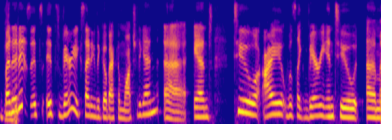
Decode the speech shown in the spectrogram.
but it is, it's, it's very exciting to go back and watch it again. Uh, and two, I was like very into, um,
